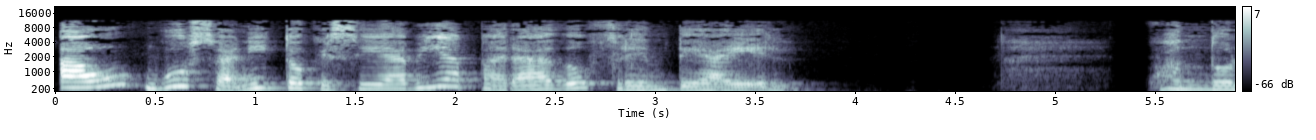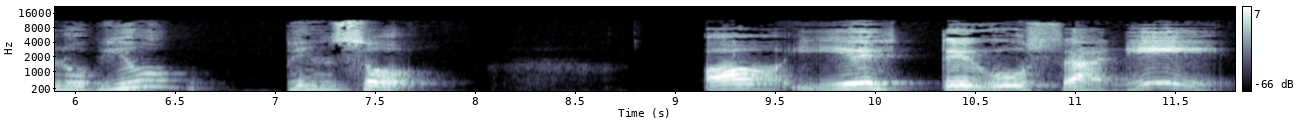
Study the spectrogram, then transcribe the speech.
a un gusanito que se había parado frente a él. Cuando lo vio, pensó, ¡ay, este gusanito!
